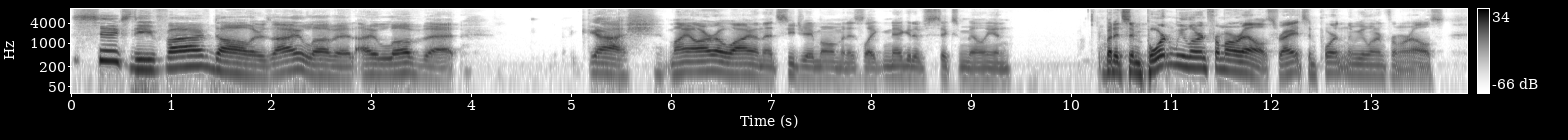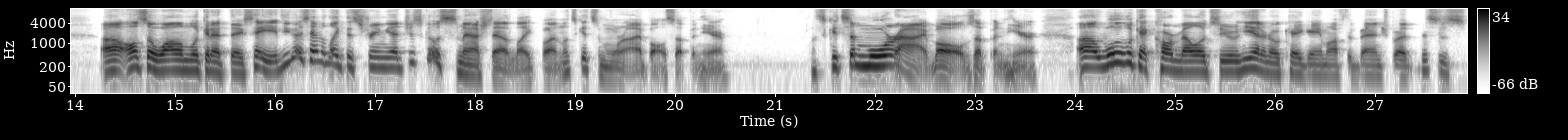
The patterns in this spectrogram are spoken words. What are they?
$65. I love it. I love that. Gosh, my ROI on that CJ moment is like negative 6 million but it's important we learn from our L's, right? It's important that we learn from our L's. Uh, also, while I'm looking at this, hey, if you guys haven't liked the stream yet, just go smash that like button. Let's get some more eyeballs up in here. Let's get some more eyeballs up in here. Uh, we'll look at Carmelo too. He had an okay game off the bench, but this is,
